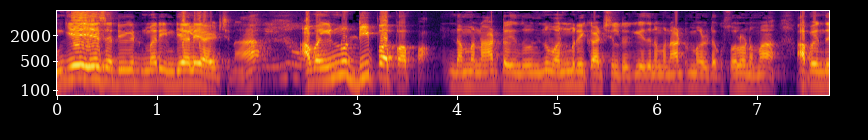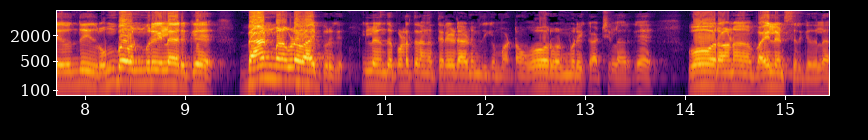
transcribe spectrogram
இங்கேயே ஏ சர்டிஃபிகேட் மாதிரி இந்தியாவிலே ஆயிடுச்சுன்னா அவன் இன்னும் டீப்பாக பார்ப்பான். நம்ம நாட்டு இது இன்னும் வன்முறை காட்சிகள் இருக்குது இது நம்ம நாட்டு மக்கள்கிட்ட சொல்லணுமா? அப்போ இந்த வந்து இது ரொம்ப வன்முறையெல்லாம் இருக்குது பேன் பண்ண கூட வாய்ப்பு இருக்குது இல்லை இந்த படத்தை நாங்கள் திரையிட அனுமதிக்க மாட்டோம். ஓவர் வன்முறை காட்சிகளாக இருக்குது ஓவரான வைலன்ஸ் இருக்குது இதில்.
